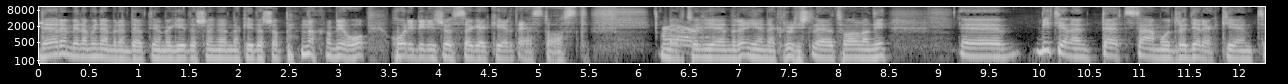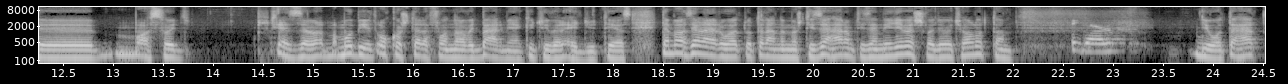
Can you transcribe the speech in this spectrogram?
De remélem, hogy nem rendeltél meg édesanyádnak, édesapának, ami horribilis összegekért ezt-azt. Mert hogy ilyen, ilyenekről is lehet hallani. Mit jelentett számodra gyerekként az, hogy ezzel a mobil okos telefonnal, vagy bármilyen kütyűvel együtt élsz. Te az elárulható talán, hogy most 13-14 éves vagy, ahogy hallottam? Igen. Jó, tehát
